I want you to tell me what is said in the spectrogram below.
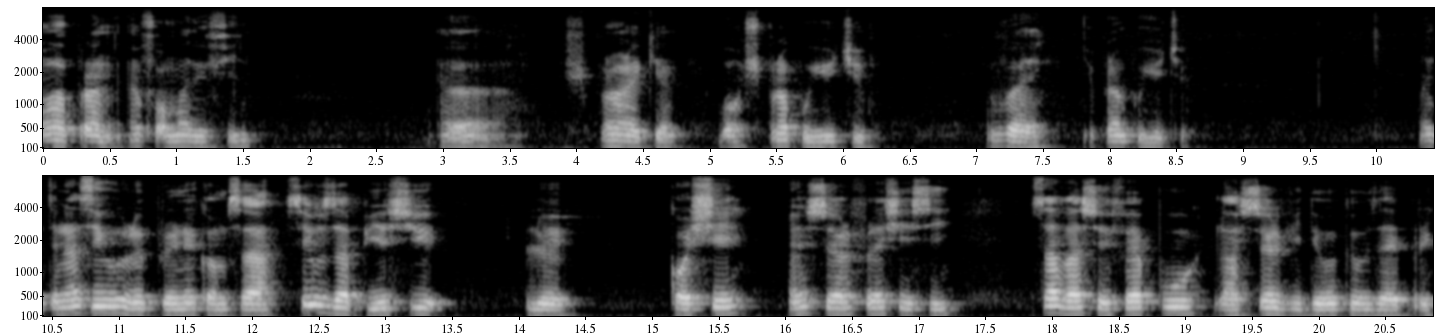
On va prendre un format de film. Euh, je prends lequel? Bon, je prends pour YouTube. Vous voyez, je prends pour YouTube. Maintenant, si vous le prenez comme ça, si vous appuyez sur le cocher, un seul flèche ici, ça va se faire pour la seule vidéo que vous avez pris.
